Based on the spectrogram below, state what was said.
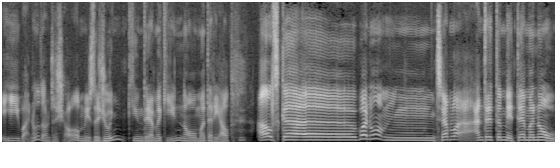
I, bueno, doncs això, el mes de juny tindrem aquí nou material. Els que, eh, bueno, mm, sembla, han tret també tema nou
